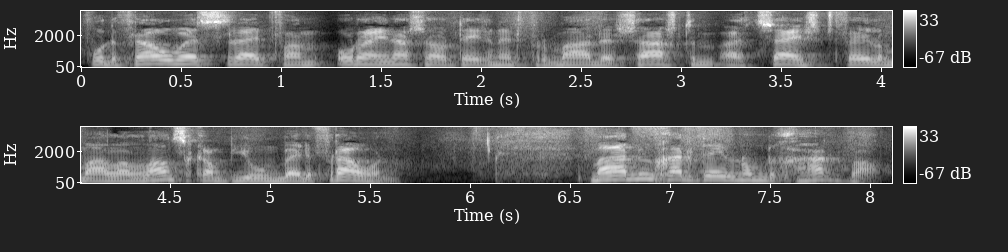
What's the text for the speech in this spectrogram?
voor de vrouwenwedstrijd van Oranje Nassau tegen het vermaarde Saastem uit Zeist. Vele malen landskampioen bij de vrouwen. Maar nu gaat het even om de gehaktbal.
